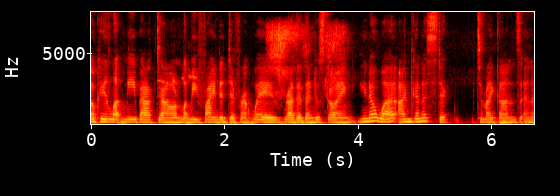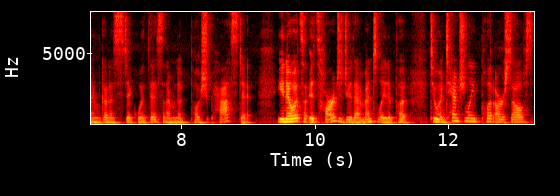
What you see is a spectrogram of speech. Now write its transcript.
okay, let me back down, let me find a different way rather than just going, you know what, I'm going to stick to my guns and I'm going to stick with this and I'm going to push past it. You know, it's it's hard to do that mentally to put to intentionally put ourselves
